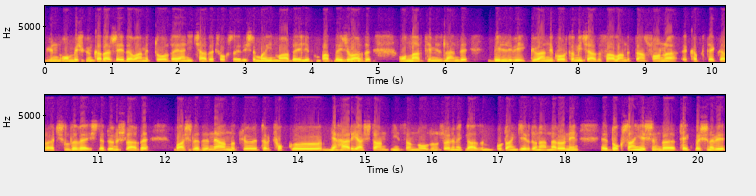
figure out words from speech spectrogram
gün 15 gün kadar şey devam etti orada. Yani içeride çok sayıda işte mayın vardı, el yapım patlayıcı vardı. Onlar temizlendi. Belli bir güvenlik ortamı içeride sağlandıktan sonra e, kapı tekrar açıldı ve işte dönüşlerde başladı. Ne anlatıyor? Tabii çok e, her yaştan insanın olduğunu söylemek lazım buradan geri dönenler. Örneğin e, 90 yaşında tek başına bir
